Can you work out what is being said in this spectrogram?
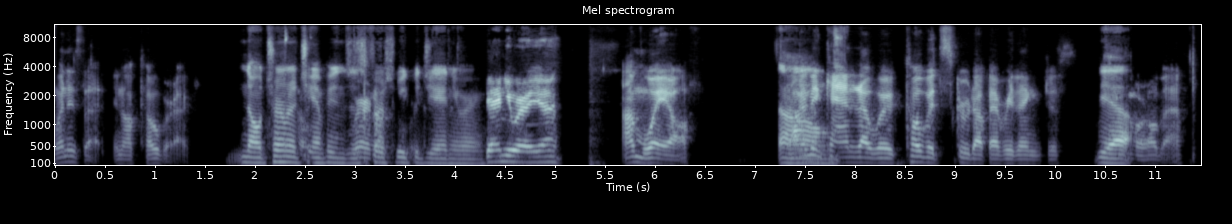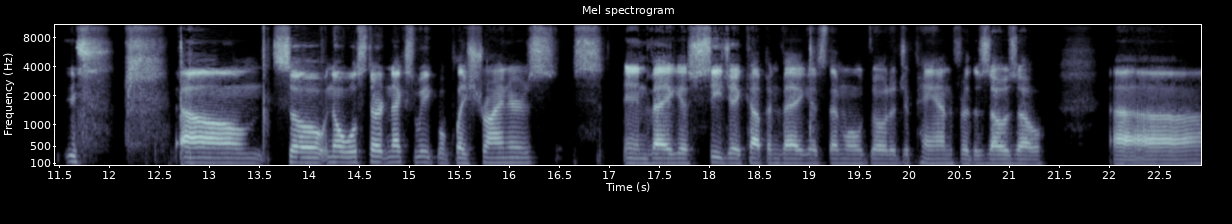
when is that? In October, actually. no tournament of Oh, champions is we're first week of january January, yeah. I'm way off. I'm in Um, Canada where COVID screwed up everything. Just yeah ignore all that. um so no we'll start next week we'll play shriners in vegas cj cup in vegas then we'll go to japan for the zozo uh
